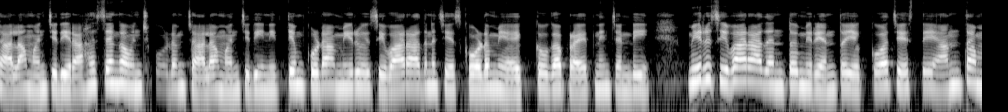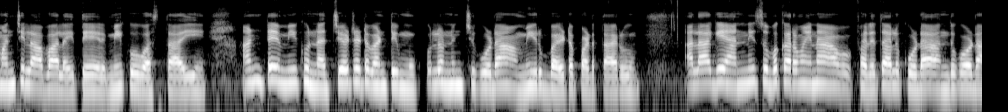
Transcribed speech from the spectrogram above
చాలా మంచిది. రహస్యంగా ఉంచుకోవడం చాలా మంచిది. నిత్యం కూడా మీరు శివారాధన చేసుకోవడం ఎక్కువగా ప్రయత్నించండి. మీరు శివారాధనతో మీరు ఎంతో ఎక్కువ చేస్తే అంత మంచి లాభాలు అయితే మీకు వస్తాయి. అంటే మీకు నచ్చేటటువంటి ముప్పుల నుంచి కూడా మీరు బయటపడతారు. అలాగే అన్ని శుభకరమైన ఫలితాలు కూడా అందుకోవడానికి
